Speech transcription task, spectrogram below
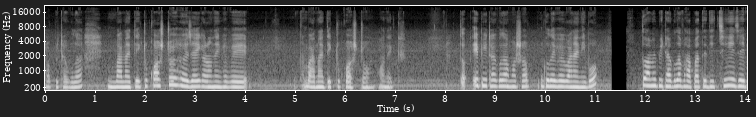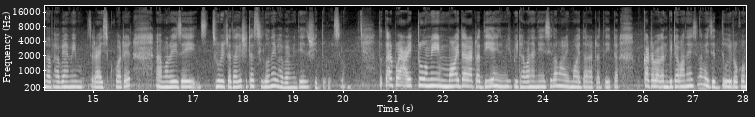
সব পিঠাগুলা বানাইতে একটু কষ্টই হয়ে যায়, কারণ এইভাবে বানাইতে একটু কষ্ট অনেক। তো এই পিঠাগুলো আমার সবগুলো এইভাবে বানাই নিব। তো আমি পিঠাগুলো ভাপাতে দিচ্ছি, এই যে এইভাবে আমি রাইস কুকারের আমার এই যে ঝুড়িটা থাকে সেটা ছিল না, এইভাবে আমি দিয়ে সিদ্ধ করেছিলাম। তো তারপর আরেকটু আমি ময়দার আটা দিয়ে আমি পিঠা বানিয়ে নিয়েছিলাম, আর এই ময়দার আটা দিয়ে এটা কাটা বাগান পিঠা বানিয়েছিলাম, এই যে দুই রকম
